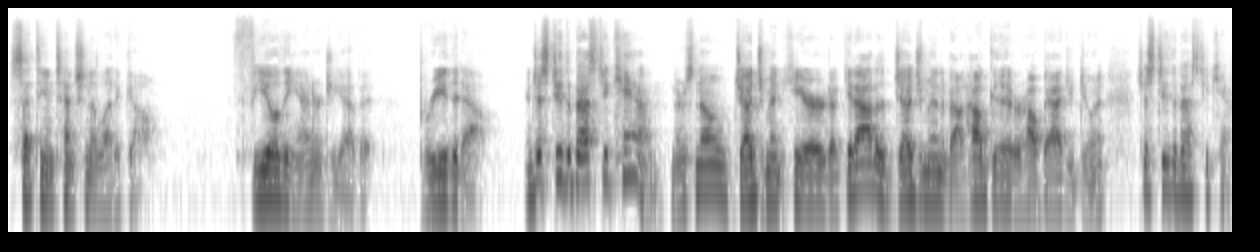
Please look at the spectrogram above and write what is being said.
Set the intention to let it go. Feel the energy of it. Breathe it out and just do the best you can. There's no judgment here. To get out of the judgment about how good or how bad you're doing. Just do the best you can.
